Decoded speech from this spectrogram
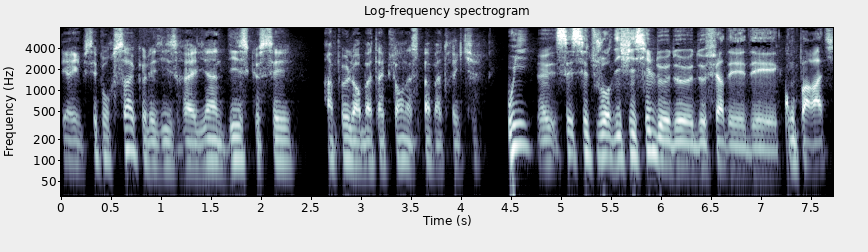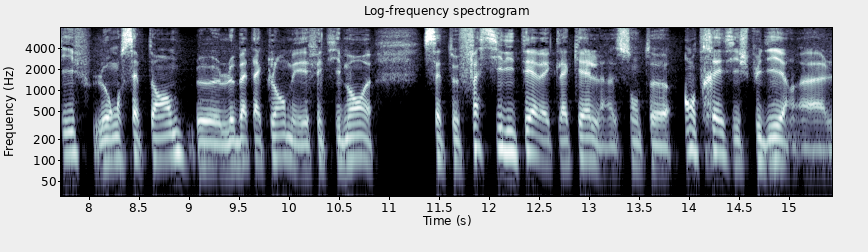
Terrible. C'est pour ça que les Israéliens disent que c'est un peu leur Bataclan, n'est-ce pas, Patrick? Oui, euh, c'est toujours difficile de, faire des, comparatifs. Le 11 septembre, le, Bataclan, mais effectivement, cette facilité avec laquelle sont euh, entrés, si je puis dire, euh,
